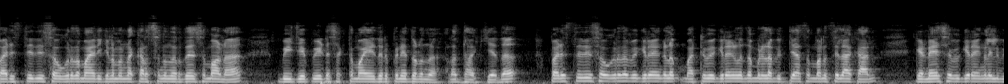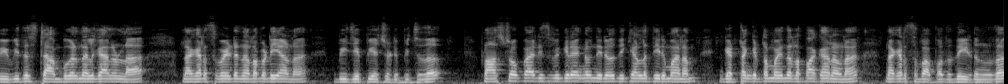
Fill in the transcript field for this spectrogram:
പരിസ്ഥിതി സൗഹൃദമായിരിക്കണമെന്ന കർശന നിർദ്ദേശമാണ് ബി ജെ പിയുടെ ശക്തമായ എതിർപ്പിനെ തുടർന്ന് റദ്ദാക്കിയത്. പരിസ്ഥിതി സൗഹൃദ വിഗ്രഹങ്ങളും മറ്റു വിഗ്രഹങ്ങളും തമ്മിലുള്ള വ്യത്യാസം മനസ്സിലാക്കാൻ ഗണേശ വിഗ്രഹങ്ങളിൽ വിവിധ സ്റ്റാമ്പുകൾ നൽകാനുള്ള നഗരസഭയുടെ നടപടിയാണ് ബി ജെ പിയെ ചൊടിപ്പിച്ചത്. പ്ലാസ്റ്റർ ഓഫ് പാരീസ് വിഗ്രഹങ്ങൾ നിരോധിക്കാനുള്ള തീരുമാനം ഘട്ടം ഘട്ടമായി നടപ്പാക്കാനാണ് നഗരസഭ പദ്ധതിയിടുന്നത്.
